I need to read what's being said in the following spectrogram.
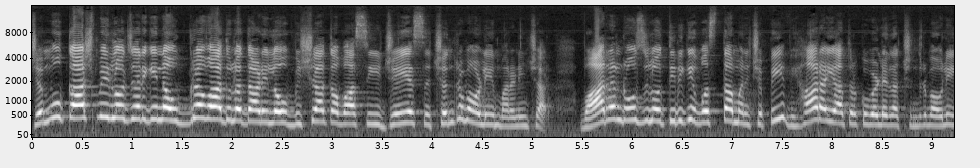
జమ్మూ కాశ్మీర్లో జరిగిన ఉగ్రవాదుల దాడిలో విశాఖవాసి జేఎస్ చంద్రమౌళి మరణించారు. వారం రోజుల్లో తిరిగి వస్తామని చెప్పి విహారయాత్రకు వెళ్ళిన చంద్రమౌళి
